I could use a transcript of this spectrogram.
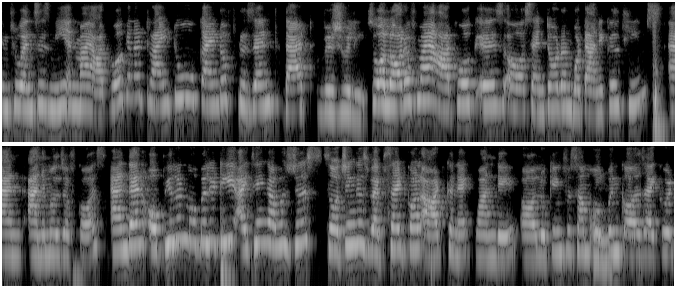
influences me and my artwork, and I'm trying to kind of present that visually. So a lot of my artwork is uh, centered on botanical themes and animals, of course. And then opulent mobility, I think I was just searching this website called Art Connect one day, uh, looking for some Mm. open calls I could,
